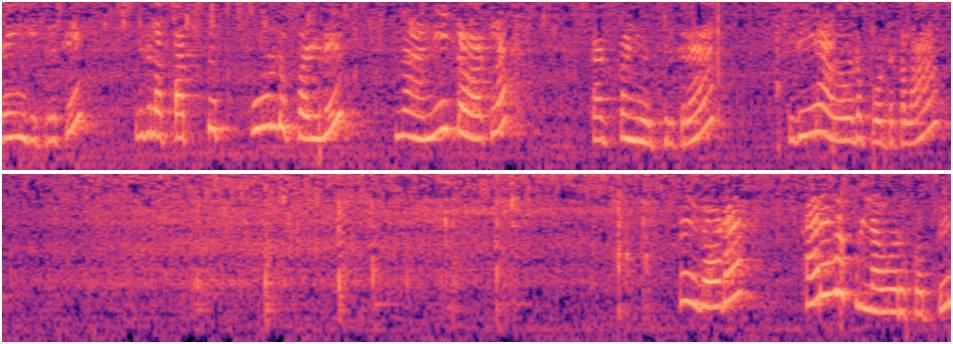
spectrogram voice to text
வதங்கிட்டு இருக்கு இதில் பத்து பூண்டு பல் நான் நீட்ட வாக்கில் கட் பண்ணி வச்சுருக்கிறேன். இதையும் அதோட போட்டுக்கலாம். இப்போ இதோட கருவேப்பில்லை ஒரு கொத்து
